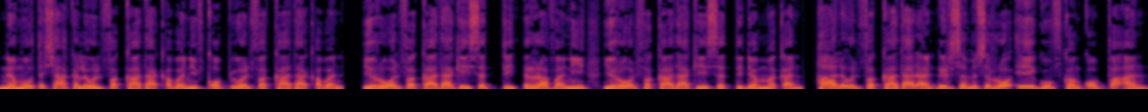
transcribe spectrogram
Namoota shaakala wal fakkaataa qabaniif qophii wal fakkaataa qaban yeroo wal fakkaataa keessatti rafanii yeroo wal fakkaataa keessatti dammaqan haala wal fakkaataadhaan dhirsa misirroo eeguuf kan qophaa'an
